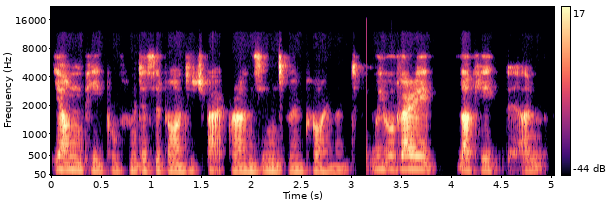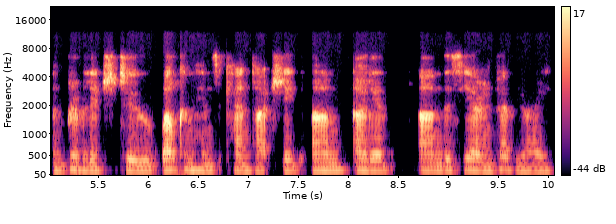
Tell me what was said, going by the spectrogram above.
young people from disadvantaged backgrounds into employment. We were very lucky and, and privileged to welcome him to Kent actually um, earlier um, this year in February.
